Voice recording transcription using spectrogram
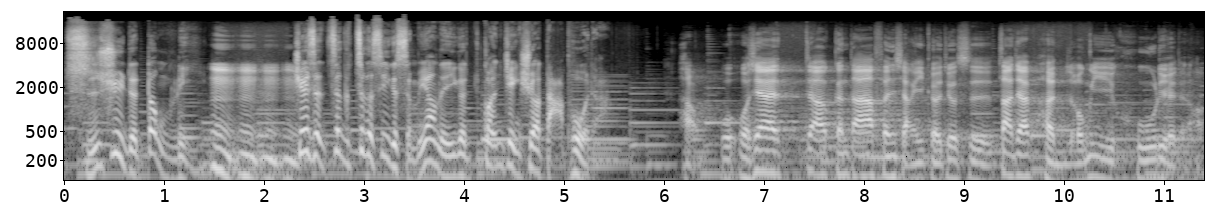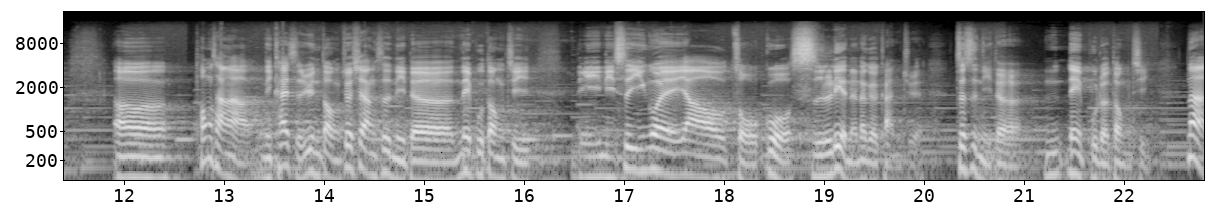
持续的动力。嗯嗯嗯嗯。Jason，这个这个是一个什么样的一个关键需要打破的？好，我我现在要跟大家分享一个，就是大家很容易忽略的哈。呃，通常啊，你开始运动就像是你的内部动机，你你是因为要走过失恋的那个感觉，这是你的内部的动机。那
